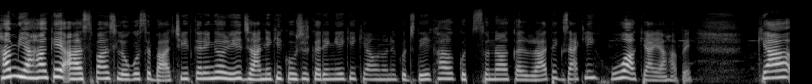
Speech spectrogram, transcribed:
हम यहाँ के आसपास लोगों से बातचीत करेंगे और ये जानने की कोशिश करेंगे कि क्या उन्होंने कुछ देखा, कुछ सुना, कल रात एग्जैक्टली exactly हुआ क्या यहाँ पे? क्या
